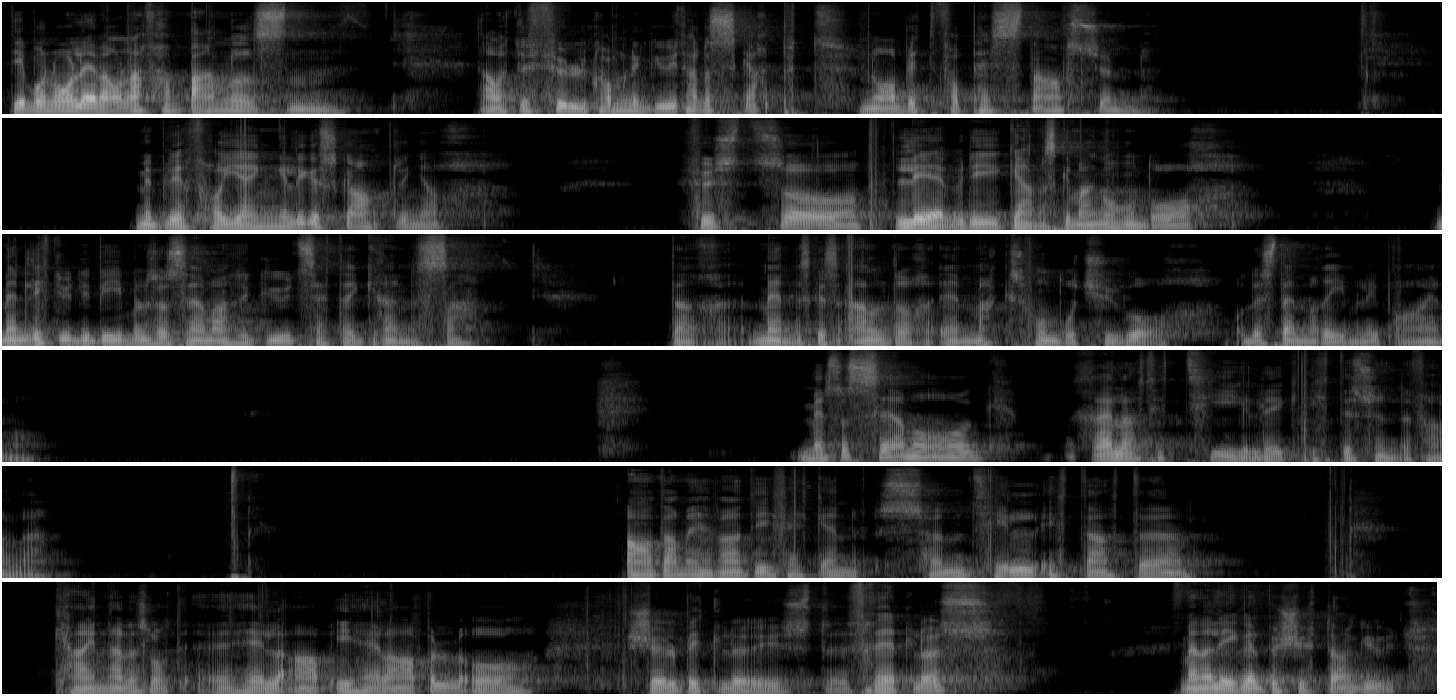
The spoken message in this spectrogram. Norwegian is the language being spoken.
De må nå leve under forbannelsen av at det fullkomne Gud hadde skapt, nå har blitt forpesta av synd. Vi blir forgjengelige skapninger. Først så lever de ganske mange hundre år. Men litt ute i Bibelen så ser vi at Gud setter grenser der menneskets alder er maks 120 år. Og det stemmer rimelig bra ennå. Men så ser vi òg relativt tidlig etter syndefallet Adam og Eva de fikk en sønn til etter at eh, Kain hadde slått i hele Abel og sjøl blitt løst fredløs, men allikevel beskytta av Gud.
